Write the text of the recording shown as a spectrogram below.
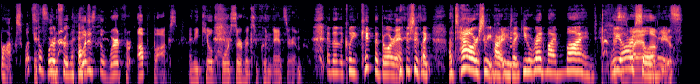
box. What's the word an- for that? What is the word for up box? And he killed four servants who couldn't answer him. And then the queen kicked the door in, and she's like, "A tower, sweetheart." He's like, "You read my mind. We are why I love you." soulmates.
